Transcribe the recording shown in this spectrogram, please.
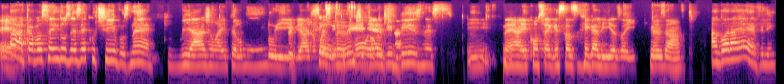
É. Ah, acaba sendo os executivos, né? Que viajam aí pelo mundo e viajam Sim, bastante, vão de business e né, aí conseguem essas regalias aí. Exato. Agora, Evelyn,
